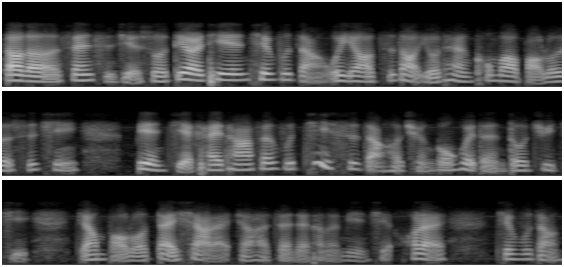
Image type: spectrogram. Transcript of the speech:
到了三十节说，第二天千夫长为要知道犹太人控告保罗的事情，便解开他，吩咐祭司长和全公会的人都聚集，将保罗带下来，叫他站在他们面前。后来千夫长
